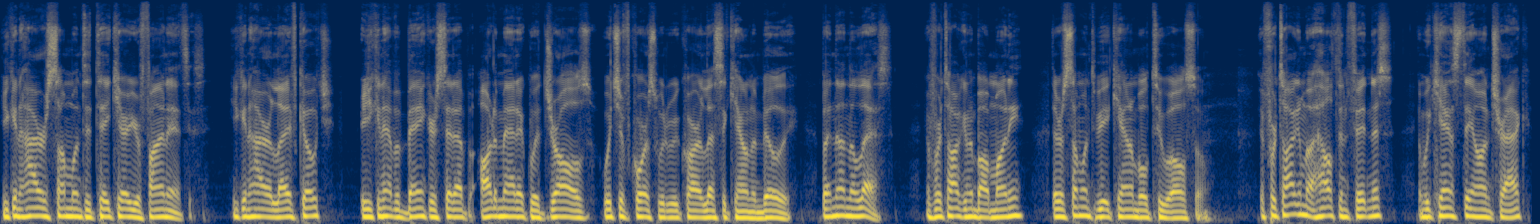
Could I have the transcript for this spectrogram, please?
You can hire someone to take care of your finances. You can hire a life coach, or you can have a banker set up automatic withdrawals, which of course would require less accountability. But nonetheless, if we're talking about money, there's someone to be accountable to also. If we're talking about health and fitness and we can't stay on track,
